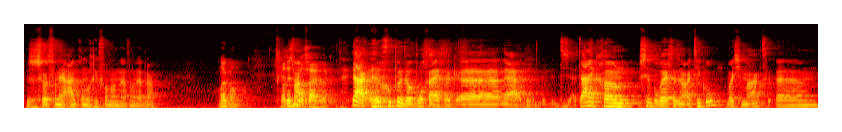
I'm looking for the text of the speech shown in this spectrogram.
Dus een soort van ja, aankondiging van een, van een webinar. Leuk man. Wat is maar, blog eigenlijk? Ja, een heel goed punt over blog eigenlijk. Uh, nou ja, het is uiteindelijk gewoon simpelweg een artikel wat je maakt. Um,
